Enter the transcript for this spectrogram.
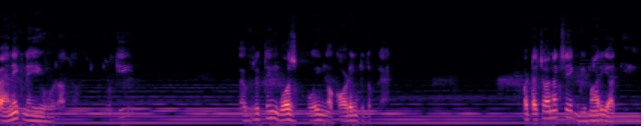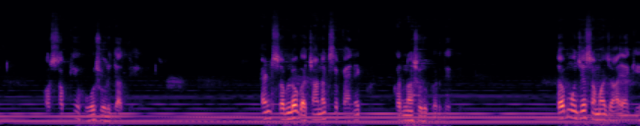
पैनिक नहीं हो रहा था, क्योंकि everything was going according to the plan but अचानक से एक बीमारी आती है और सबके होश उड़ जाते हैं। एंड सब लोग अचानक से पैनिक करना शुरू कर देते हैं। तब मुझे समझ आया कि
